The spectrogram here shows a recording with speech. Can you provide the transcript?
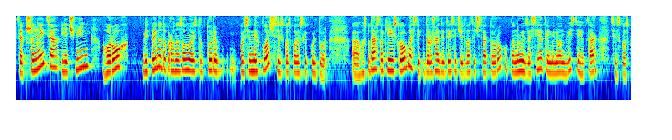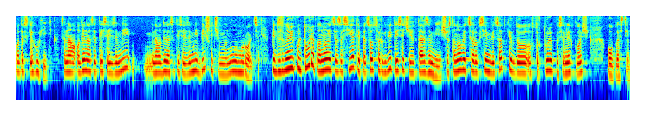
Це пшениця, ячмінь, горох. Відповідно до прогнозованої структури посівних площ сільськогосподарських культур, е, господарства Київської області під урожай 2024 року планують засіяти 1 мільйон 200 гектар сільськогосподарських угідь. Це на 11 тисяч землі на 11 тисяч землі більше, ніж минулому році. Під зернові культури планується засіяти 542 тисячі гектар землі, що становить 47% до структури посівних площ області.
